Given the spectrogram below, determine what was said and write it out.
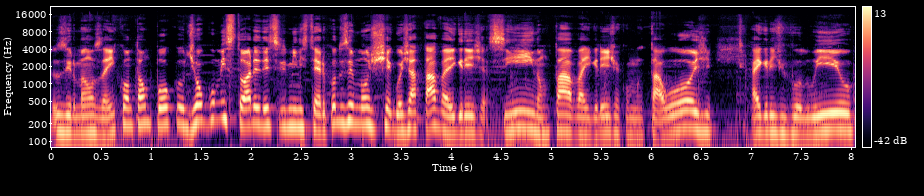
os irmãos aí, contar um pouco de alguma história desse ministério. Quando os irmãos chegou, já tava a igreja assim, não tava a igreja como tá hoje, a igreja evoluiu.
